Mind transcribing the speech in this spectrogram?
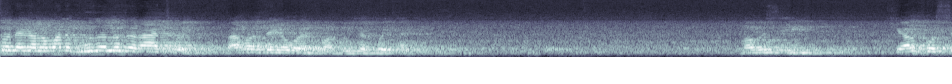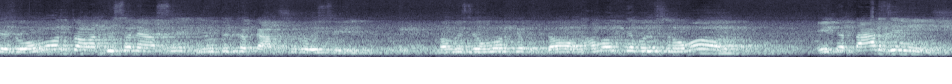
চলে গেল মানে বুঝালো যে রাত হই তারপর দেখে বলে তোমার দুইটা কই থাকে। নবীজি খেয়াল করছে যে ওমর তো আমার পিছনে আছে, ইহুদের তো কাম শুরু হয়েছে। নবীজি ওমরকে ধম- ধমক দিয়ে বলছে, ওমর এটা তার জিনিস।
